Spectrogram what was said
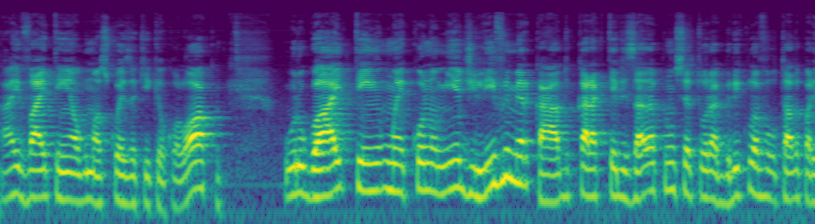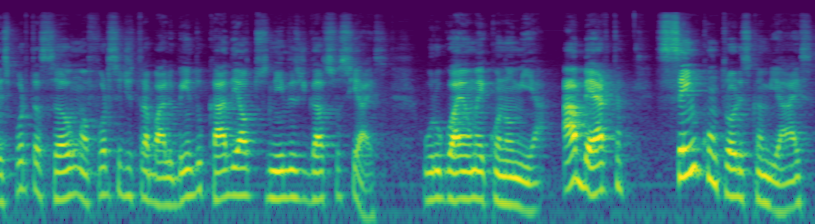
Aí vai, tem algumas coisas aqui que eu coloco. O Uruguai tem uma economia de livre mercado caracterizada por um setor agrícola voltado para exportação, uma força de trabalho bem educada e altos níveis de gastos sociais. O Uruguai é uma economia aberta, sem controles cambiais.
